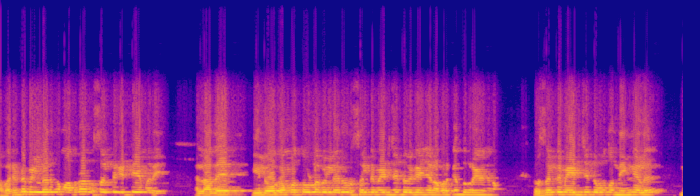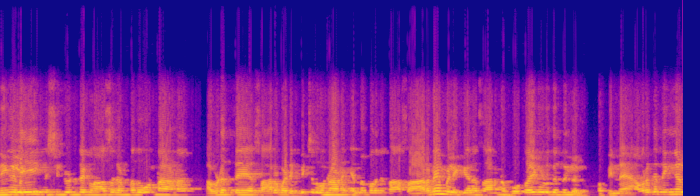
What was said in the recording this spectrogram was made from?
അവരുടെ പിള്ളേർക്ക് മാത്രം റിസൾട്ട് കിട്ടിയാൽ മതി. അല്ലാതെ ഈ ലോകം മൊത്തമുള്ള പിള്ളേർ റിസൾട്ട് മേടിച്ചിട്ട് പോയി കഴിഞ്ഞാൽ അവർക്ക് എന്ത് പ്രയോജനം? റിസൾട്ട് മേടിച്ചിട്ട് പോകുന്ന നിങ്ങൾ നിങ്ങൾ ഈ ഇൻസ്റ്റിറ്റ്യൂട്ടിന്റെ ക്ലാസ് കണ്ടതുകൊണ്ടാണ് അവിടുത്തെ സാറ് പഠിപ്പിച്ചതുകൊണ്ടാണ് എന്ന് പറഞ്ഞിട്ട് ആ സാറിനെ വിളിക്കാതെ സാറിന് ഫോട്ടോയും കൊടുക്കത്തില്ലല്ലോ. അപ്പൊ പിന്നെ അവർക്ക് നിങ്ങൾ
